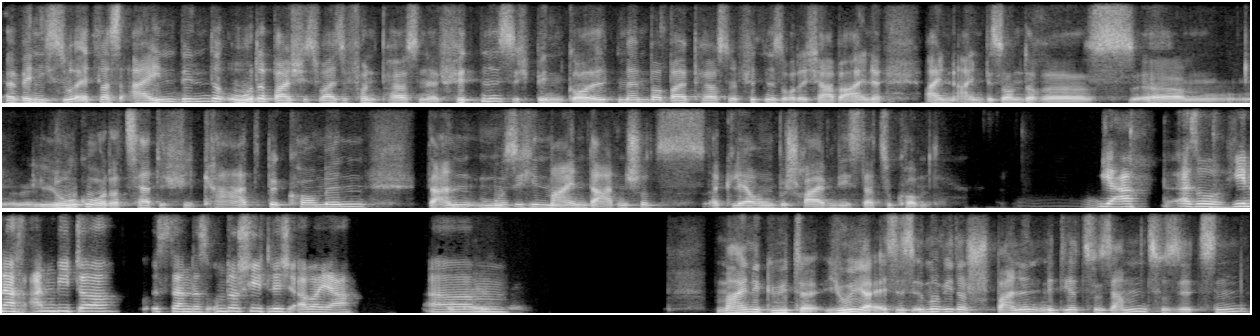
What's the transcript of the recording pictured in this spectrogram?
Äh, wenn ich so etwas einbinde oder beispielsweise von Personal Fitness, ich bin Gold-Member bei Personal Fitness oder ich habe eine, ein, ein besonderes ähm, Logo oder Zertifikat bekommen, dann muss ich in meinen Datenschutzerklärungen beschreiben, wie es dazu kommt ja, also je nach Anbieter ist dann das unterschiedlich, aber ja. Ähm, okay. Meine Güte, Julia, es ist immer wieder spannend, mit dir zusammenzusitzen.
